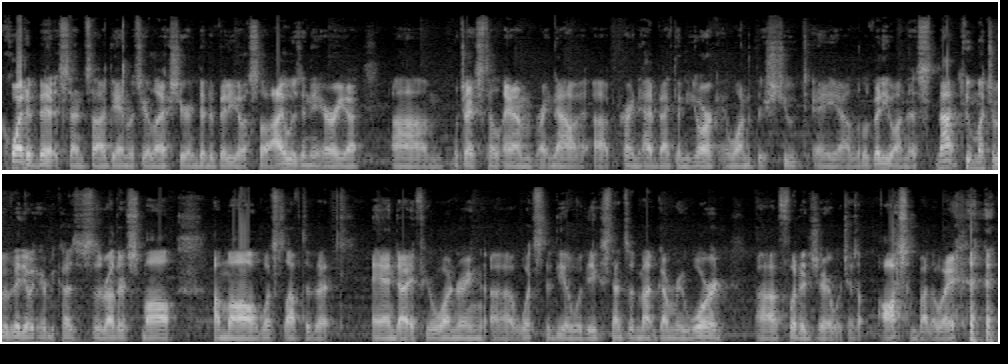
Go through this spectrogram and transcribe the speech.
quite a bit since uh, Dan was here last year and did a video. So I was in the area, um, which I still am right now, uh, preparing to head back to New York and wanted to shoot a uh, little video on this. Not too much of a video here because this is a rather small a mall, what's left of it. And uh, if you're wondering uh, what's the deal with the extensive Montgomery Ward uh, footage there, which is awesome, by the way,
